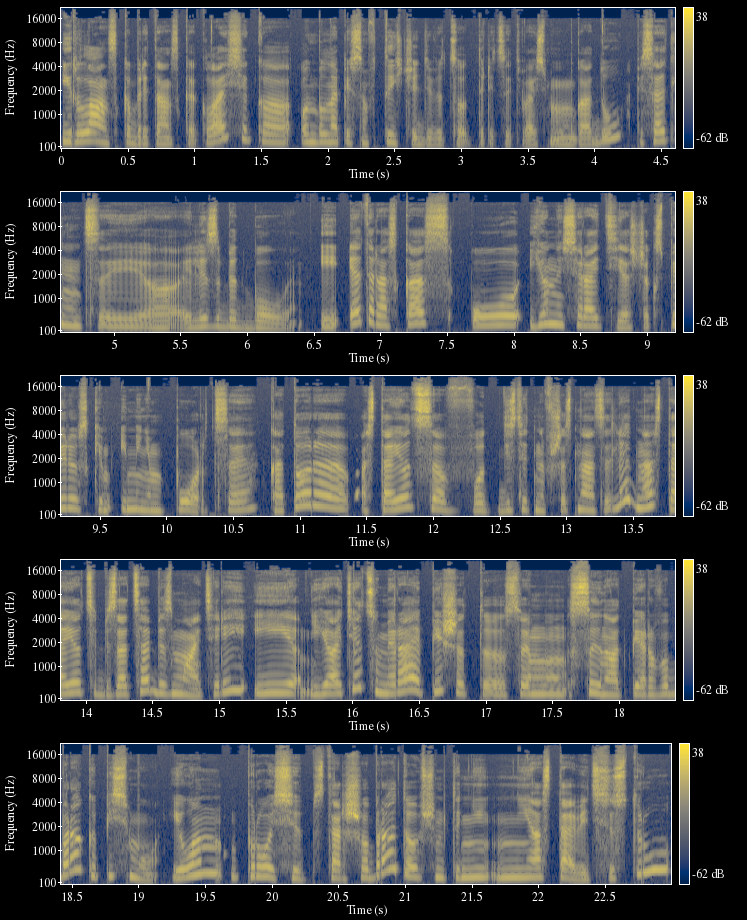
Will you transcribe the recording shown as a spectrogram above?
ирландско-британская классика. Он был написан в 1938 году писательницей э, Элизабет Боуэн. И это рассказ о юной сироте с шекспировским именем Порция, которая остается вот действительно в 16 лет она остается без отца, без матери, и ее отец, умирая, пишет э, своему сыну от первого брака письмо. И он просит старшего брата, в общем-то, не, не оставить сестру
